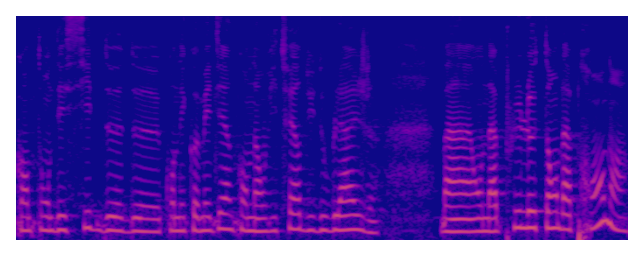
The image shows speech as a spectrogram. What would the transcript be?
quand on décide de, de- qu'on est comédien, qu'on a envie de faire du doublage, ben, on n'a plus le temps d'apprendre.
